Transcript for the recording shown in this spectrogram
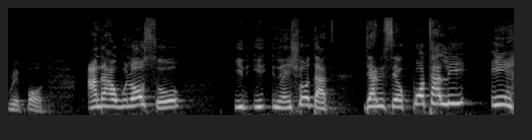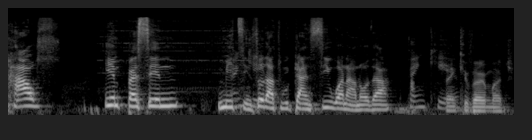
report, and I will also in, in ensure that there is a quarterly in-house, in-person meeting so that we can see one another Thank you. Thank you very much.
